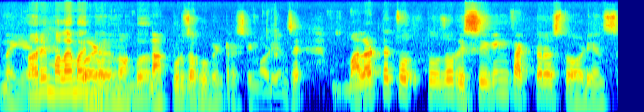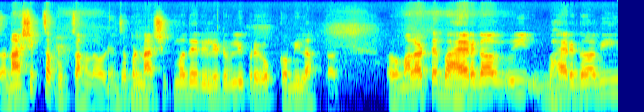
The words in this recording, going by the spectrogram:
नाहीये. अरे मला. नागपूरचा खूप इंटरेस्टिंग ऑडियन्स आहे. मला वाटतं तो तो जो रिसिव्हिंग फॅक्टर असतो ऑडियन्सचा नाशिकचा खूप चांगला ऑडियन्स आहे पण. नाशिकमध्ये रिलेटिव्हली प्रयोग कमी लागतात. मला वाटतं बाहेरगावी बाहेरगावी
